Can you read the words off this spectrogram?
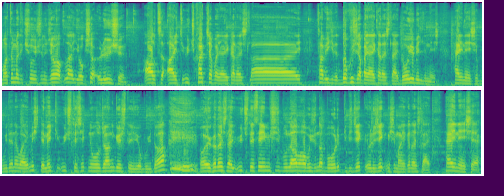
Matematik sorusunu cevapla yoksa ölüyüşün. 6 artı 3 kaç yapar arkadaşlar? Tabii ki de 9 yapar arkadaşlar. Doğru bildiniz. Her neyse burada ne varmış? Demek ki 3 desek ne olacağını gösteriyor burada. arkadaşlar 3 deseymişiz bu lav havucunda boğulup gidecek ölecekmişim arkadaşlar. Her neyse.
